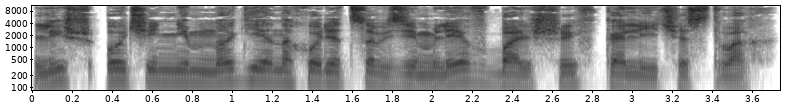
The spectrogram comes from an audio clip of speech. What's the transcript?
лишь очень немногие находятся в Земле в больших количествах.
